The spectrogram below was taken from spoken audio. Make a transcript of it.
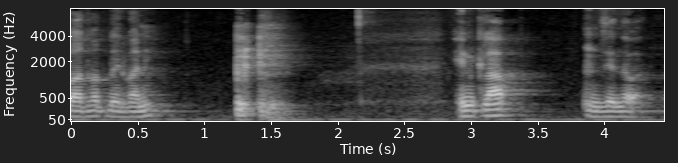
ਬਹੁਤ ਬਹੁਤ ਮਿਹਰਬਾਨੀ। ਇਨਕਲਾਬ, ਜ਼ਿੰਦਾਬਾਦ।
